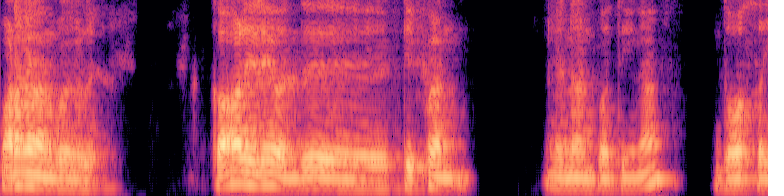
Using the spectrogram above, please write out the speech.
வணக்கம் நண்பர்களே. காலையிலே வந்து டிஃபன் என்னன்னு பார்த்தீங்கன்னா தோசை.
